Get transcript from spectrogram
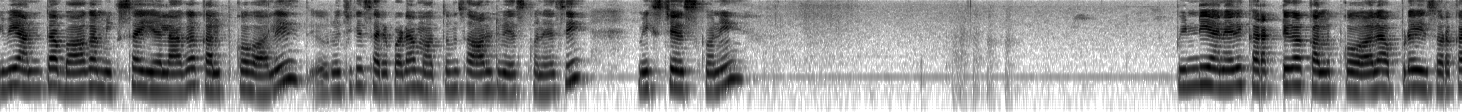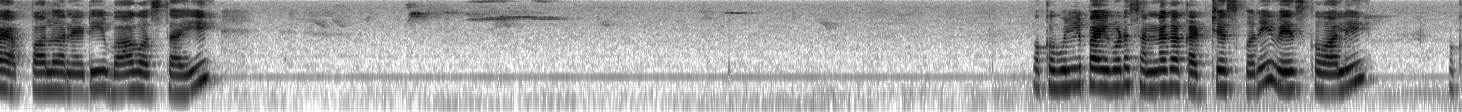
ఇవి అంతా బాగా మిక్స్ అయ్యేలాగా కలుపుకోవాలి. రుచికి సరిపడా మొత్తం సాల్ట్ వేసుకునేసి మిక్స్ చేసుకొని పిండి అనేది కరెక్ట్గా కలుపుకోవాలి. అప్పుడే ఈ సొరకాయ అప్పాలు అనేటివి బాగా వస్తాయి. ఒక ఉల్లిపాయ కూడా సన్నగా కట్ చేసుకొని వేసుకోవాలి. ఒక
